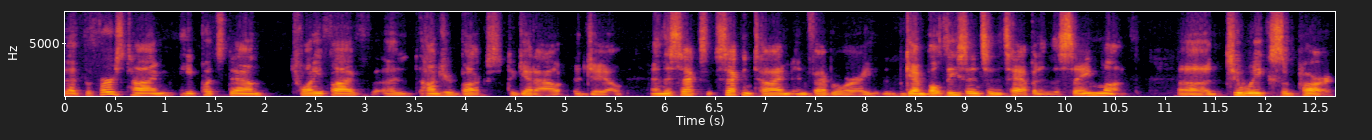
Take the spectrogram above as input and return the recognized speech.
that the first time he puts down 2500 bucks to get out of jail. And the sec- second time in February, again, both these incidents happen in the same month, uh, two weeks apart.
